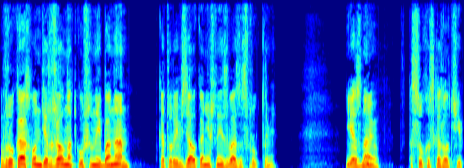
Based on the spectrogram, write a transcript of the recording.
в руках он держал надкушенный банан, который взял, конечно, из вазы с фруктами. — Я знаю, — сухо сказал Чип.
